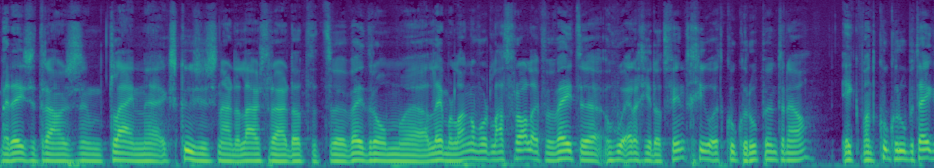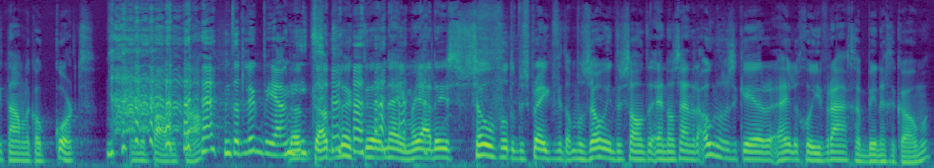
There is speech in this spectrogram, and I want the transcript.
Bij deze trouwens een klein eh, excuses naar de luisteraar dat het wederom alleen maar langer wordt. Laat vooral even weten hoe erg je dat vindt. Giel.koekeroe.nl ik, Want koekeroe betekent namelijk ook kort in een bepaalde taal. dat lukt bij jou Dat, niet. dat lukt, eh, nee. Maar ja, er is zoveel te bespreken. Ik vind het allemaal zo interessant. En dan zijn er ook nog eens een keer hele goede vragen binnengekomen.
